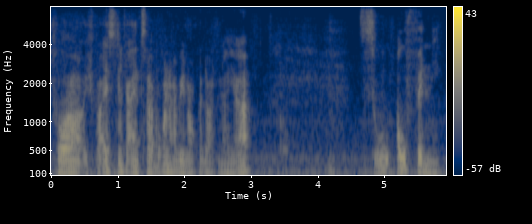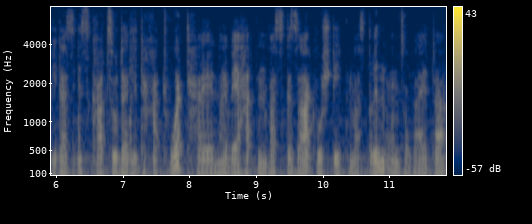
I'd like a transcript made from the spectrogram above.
vor, ich weiß nicht, ein, zwei Wochen habe ich noch gedacht, naja, so aufwendig wie das ist, gerade so der Literaturteil, ne? wer hat denn was gesagt, wo steht denn was drin und so weiter.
